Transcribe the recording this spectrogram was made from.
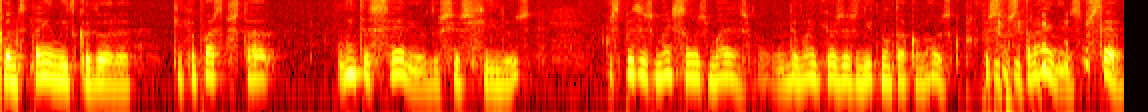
quando têm uma educadora que é capaz de gostar muito a sério dos seus filhos mas depois as mães são as mães. Ainda bem que hoje a Judite não está connosco, porque depois são estranhas, percebe?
